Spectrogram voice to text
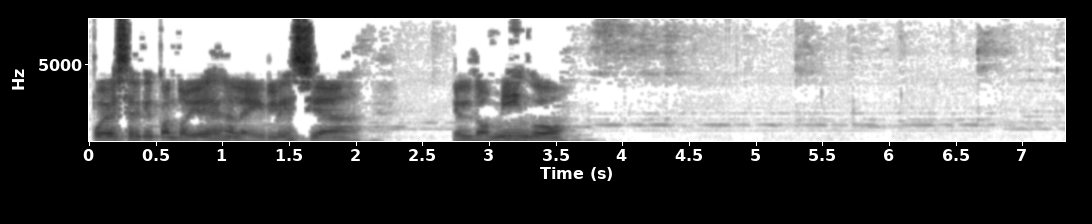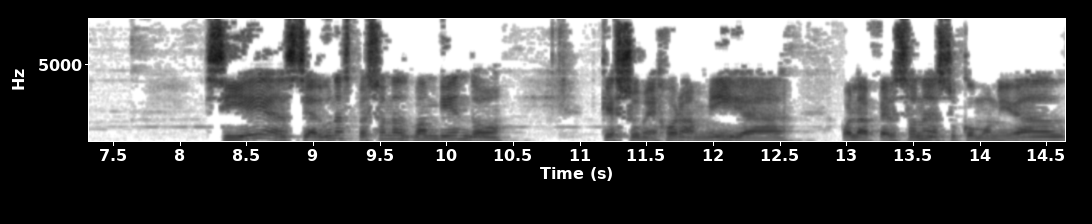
Puede ser que cuando lleguen a la iglesia el domingo, si ellas, si algunas personas van viendo que su mejor amiga o la persona de su comunidad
